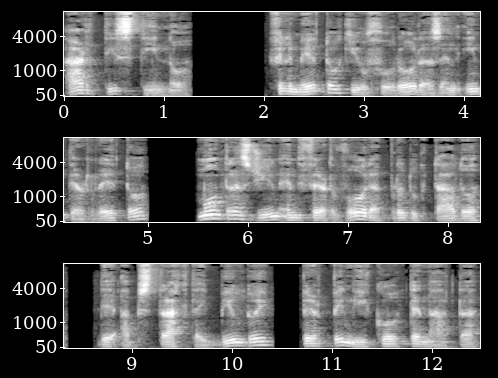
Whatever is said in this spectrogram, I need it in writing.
artistino. Filmeto quiu furoras en interreto montras gin en fervora productado de abstractai bildoi per penico tenata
